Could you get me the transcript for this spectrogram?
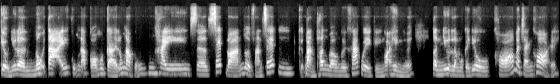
kiểu như là nội tại ấy, cũng đã có một cái lúc nào cũng hay xét đoán rồi phán xét cái bản thân và người khác về cái ngoại hình ấy. Gần như là một cái điều khó mà tránh khỏi ấy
